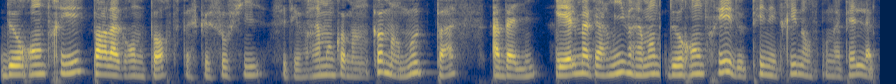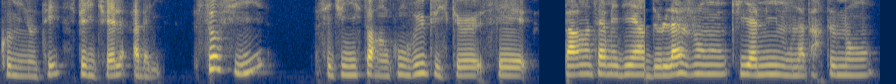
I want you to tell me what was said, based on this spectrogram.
de rentrer par la grande porte parce que Sophie, c'était vraiment comme un, comme un mot de passe à Bali. Et elle m'a permis vraiment de rentrer et de pénétrer dans ce qu'on appelle la communauté spirituelle à Bali. Sophie, c'est une histoire incongrue puisque c'est par l'intermédiaire de l'agent qui a mis mon appartement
